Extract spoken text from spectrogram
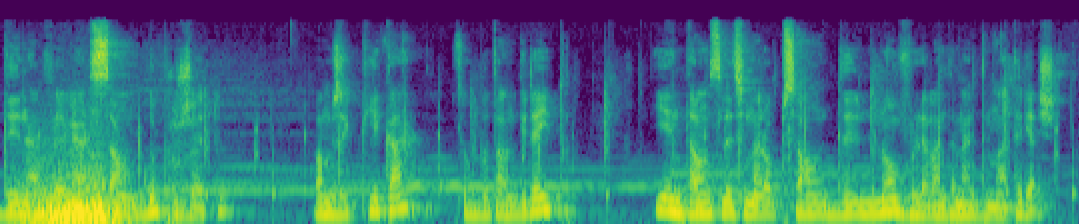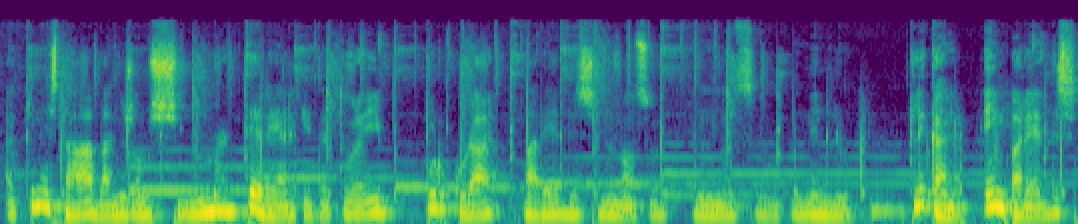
de navegação do projeto, vamos clicar sobre o botão direito e então selecionar a opção de novo levantamento de materiais. Aqui nesta aba nós vamos manter em arquitetura e procurar paredes no nosso, no nosso menu. Clicando em paredes,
